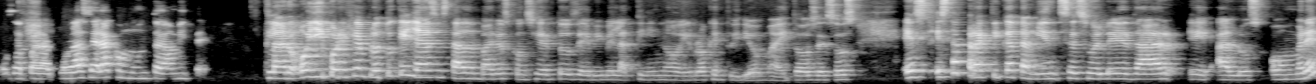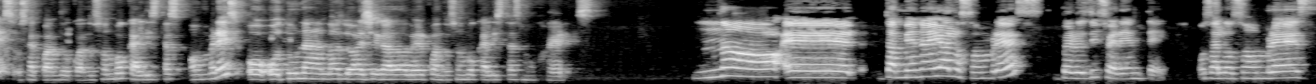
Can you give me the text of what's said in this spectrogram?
O sea, para todas era como un trámite. Claro, oye, y por ejemplo, tú que ya has estado en varios conciertos de Vive Latino y Rock en tu idioma y todos esos, es, ¿esta práctica también se suele dar eh, a los hombres, o sea, cuando, cuando son vocalistas hombres, o, o, tú nada más lo has llegado a ver cuando son vocalistas mujeres? No, eh, también hay a los hombres, pero es diferente. O sea, los hombres,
